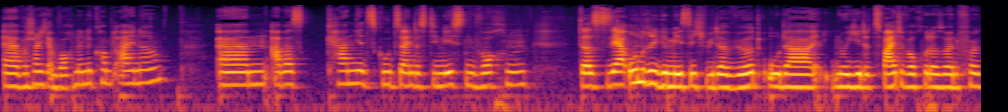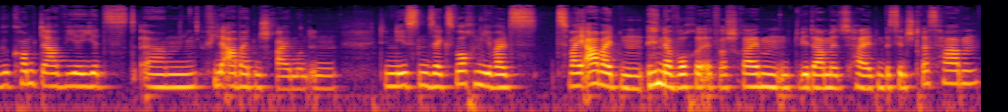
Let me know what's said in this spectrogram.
Äh, wahrscheinlich am Wochenende kommt eine. Ähm, aber es kann jetzt gut sein, dass die nächsten Wochen das sehr unregelmäßig wieder wird oder nur jede zweite Woche oder so eine Folge kommt, da wir jetzt ähm, viele Arbeiten schreiben und in den nächsten sechs Wochen jeweils zwei Arbeiten in der Woche etwas schreiben und wir damit halt ein bisschen Stress haben.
